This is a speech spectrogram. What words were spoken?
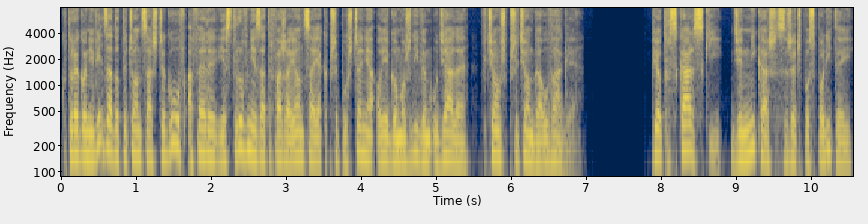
którego niewiedza dotycząca szczegółów afery jest równie zatrważająca jak przypuszczenia o jego możliwym udziale, wciąż przyciąga uwagę. Piotr Skalski, dziennikarz z Rzeczpospolitej,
